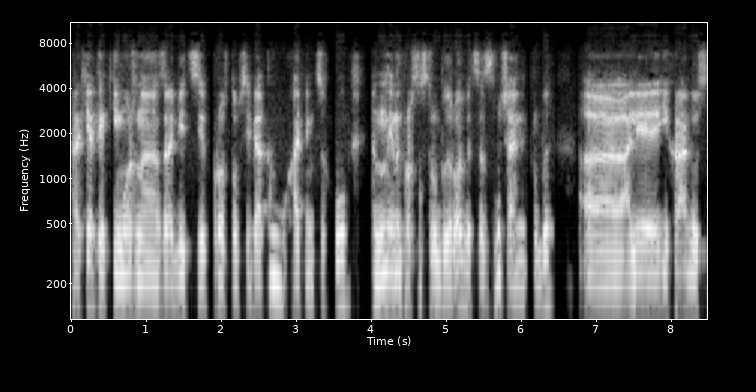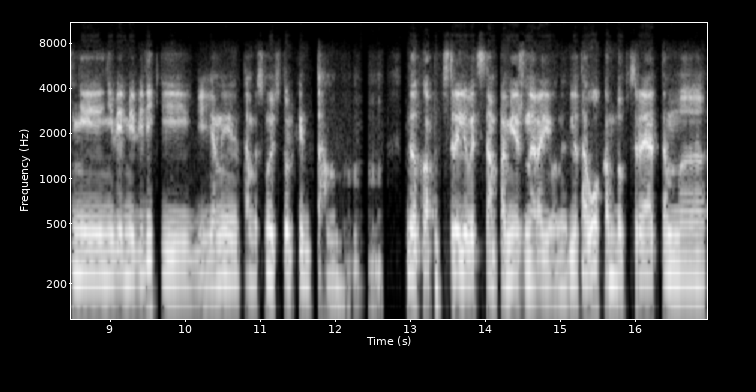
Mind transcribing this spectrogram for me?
ракеты які можна зрабіць просто ў себя там у хатнім цеху. Яны просто з трубы робяцца звычайнай трубы але іх радыус не не вельмі вялікі яны там існуюць толькі там каб абстрэльваць там памежныя раёны. Для того каб абстряляць там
